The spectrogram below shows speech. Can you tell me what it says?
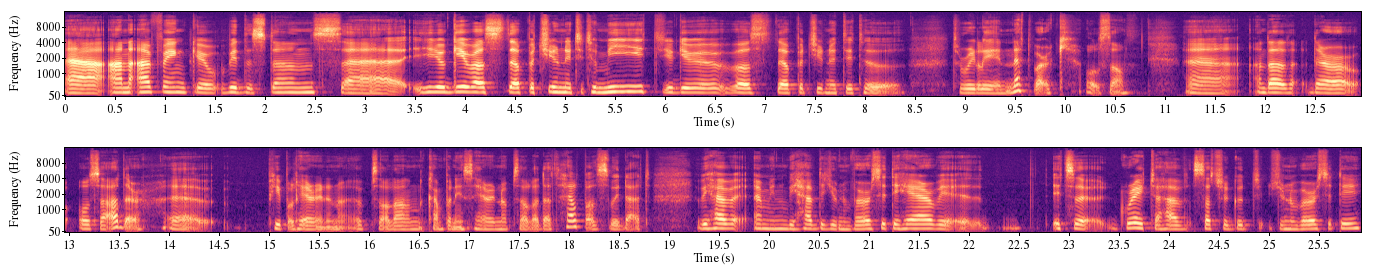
Uh, and I think uh, with the Stuns, uh, you give us the opportunity to meet, you give us the opportunity to, to really network also. Uh, and there are also other uh, people here in Uppsala and companies here in Uppsala that help us with that. We have, I mean, we have the university here. We, it's great to have such a good university.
